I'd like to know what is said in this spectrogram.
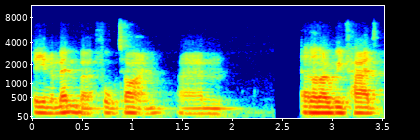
being a member full time. Um, and I know we've had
